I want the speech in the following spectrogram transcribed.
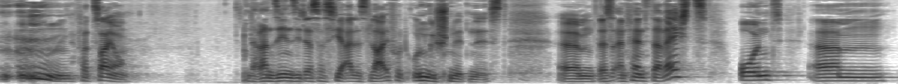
Verzeihung. Daran sehen Sie, dass das hier alles live und ungeschnitten ist. Ähm, das ist ein Fenster rechts und ähm,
